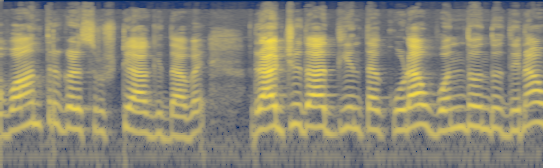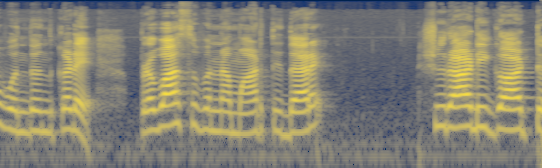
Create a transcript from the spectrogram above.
ಅವಾಂತರಗಳು ಸೃಷ್ಟಿಯಾಗಿದ್ದಾವೆ ರಾಜ್ಯದಾದ್ಯಂತ ಕೂಡ ಒಂದೊಂದು ದಿನ ಒಂದೊಂದು ಕಡೆ ಪ್ರವಾಸವನ್ನು ಮಾಡ್ತಿದ್ದಾರೆ. ಶಿರಾಡಿ ಘಾಟ್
